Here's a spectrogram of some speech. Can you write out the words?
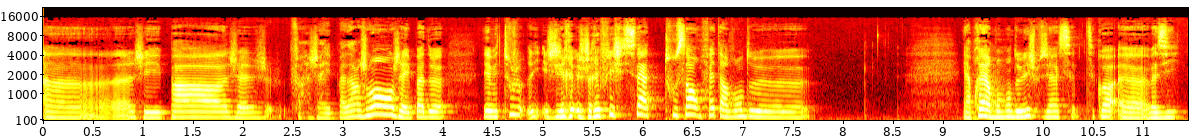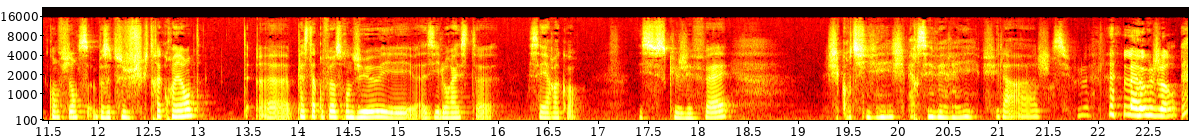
Euh, J'ai pas, j'avais pas d'argent, j'avais pas de. Il toujours. Je réfléchissais à tout ça en fait avant de et après, à un moment donné, je me suis dit, ah, c'est c'est quoi, euh, vas-y, confiance, parce que je suis très croyante, place ta confiance en Dieu et vas-y, le reste, ça ira quoi. Et c'est ce que j'ai fait. J'ai continué, j'ai persévéré, et puis là, j'en suis là aujourd'hui.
